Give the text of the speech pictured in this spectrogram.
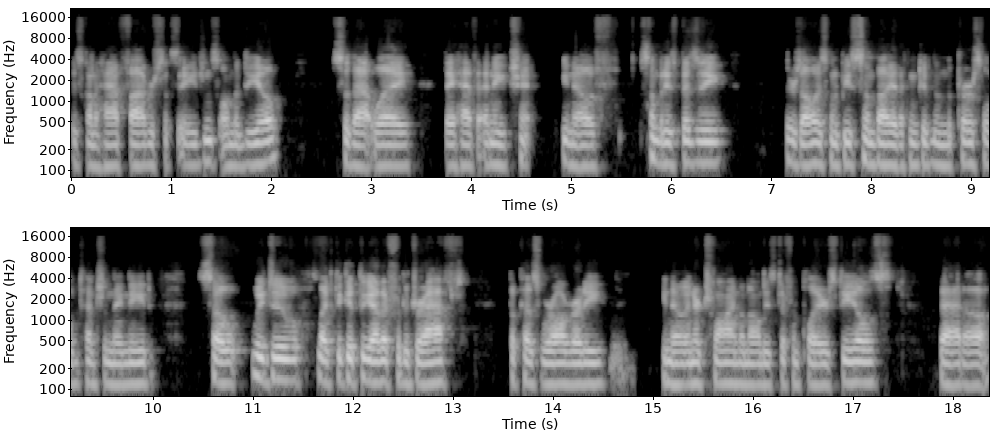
is going to have five or six agents on the deal, so that way they have any, ch- you know, if somebody's busy, there's always going to be somebody that can give them the personal attention they need. So we do like to get together for the draft because we're already, you know, intertwined on all these different players' deals. That uh,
